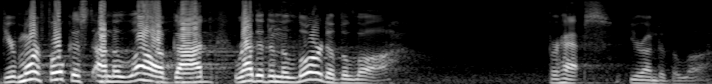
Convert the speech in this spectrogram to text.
If you're more focused on the law of God rather than the Lord of the law, perhaps you're under the law.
